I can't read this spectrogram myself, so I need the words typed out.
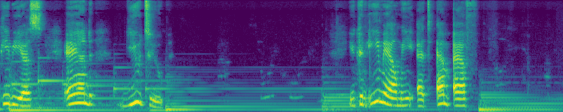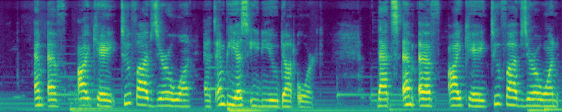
PBS, and YouTube. You can email me at mf mfik2501 at mpsedu.org. That's mfik2501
